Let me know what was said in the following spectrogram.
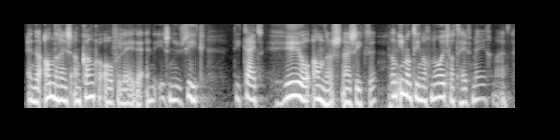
en de andere is aan kanker overleden en is nu ziek. Die kijkt heel anders naar ziekte dan iemand die nog nooit wat heeft meegemaakt.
